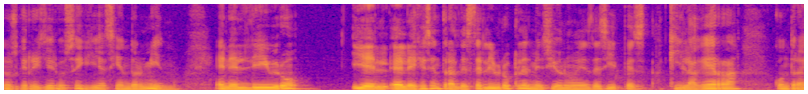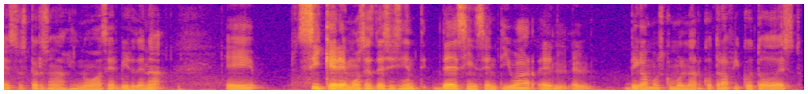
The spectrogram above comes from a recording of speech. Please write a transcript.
los guerrilleros seguía siendo el mismo. En el libro, y el, el, eje central de este libro que les menciono es decir, pues aquí la guerra contra estos personajes no va a servir de nada. Eh, si queremos es desincentivar el, digamos, como el narcotráfico, todo esto.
